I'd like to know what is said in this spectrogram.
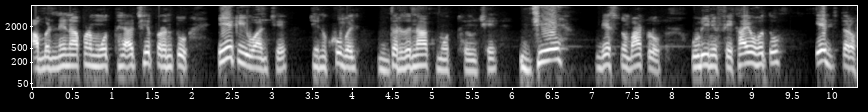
આ બંનેના પણ મોત થયા છે. પરંતુ એક યુવાન છે જેનું ખૂબ જ દર્દનાક મોત થયું છે. જે ગેસનો બાટલો ઉડીને ફેંકાયો હતો, એ જ તરફ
